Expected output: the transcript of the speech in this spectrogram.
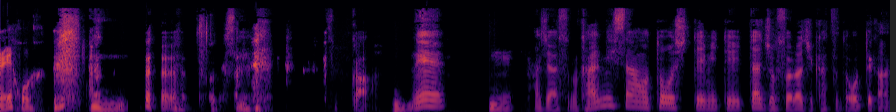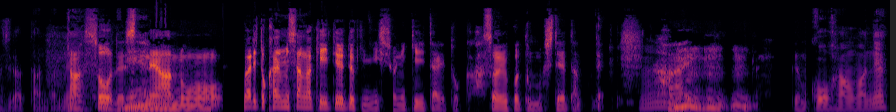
え、ほ、うん。そうですね。そっか。うんねうん。あ、じゃあ、その、かゆみさんを通して見ていたジョソラジ活動って感じだったんだね。あ、そうですね。ねあの、割とかゆみさんが聞いてる時に一緒に聞いたりとか、そういうこともしてたので。うんはいうんうんうん。でも後半はね、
